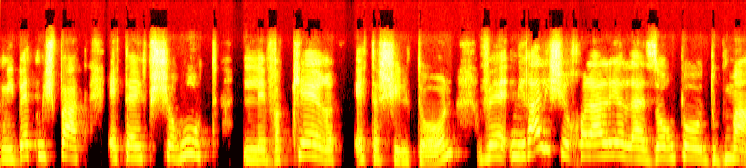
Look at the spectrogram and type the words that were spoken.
מבית משפט את האפשרות לבקר את השלטון ונראה לי שיכולה לעזור פה דוגמה.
